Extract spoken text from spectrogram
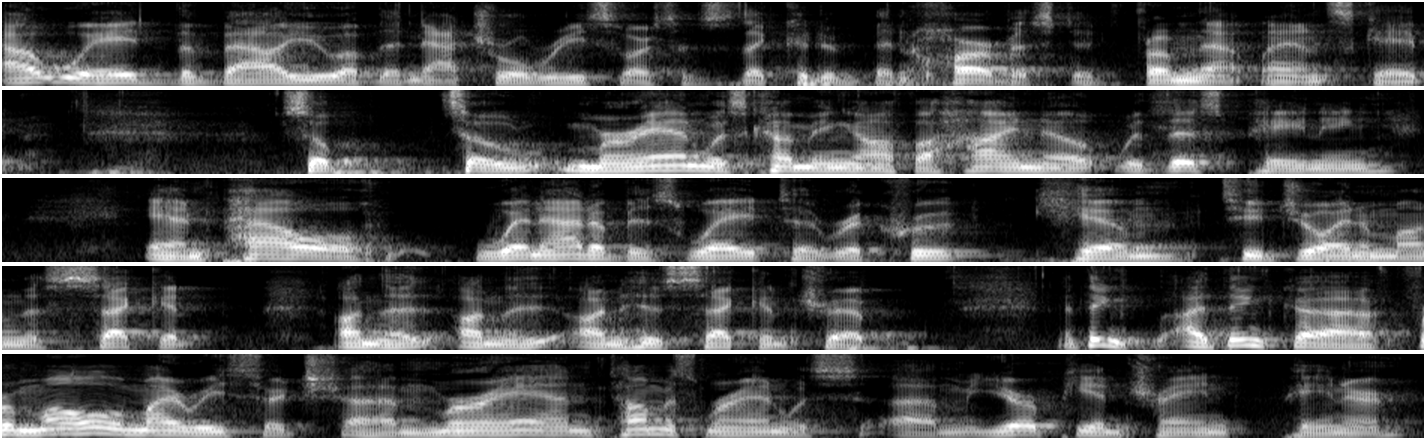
outweighed the value of the natural resources that could have been harvested from that landscape. So, so Moran was coming off a high note with this painting, and Powell went out of his way to recruit him to join him on the second, on the on the on his second trip. I think I think uh, from all of my research, uh, Moran, Thomas Moran was um, a European trained painter,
